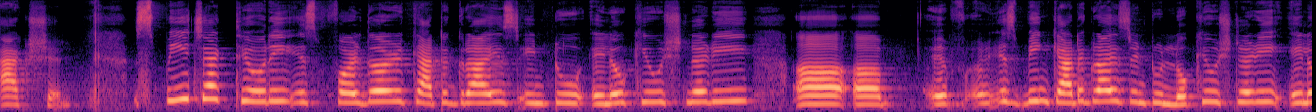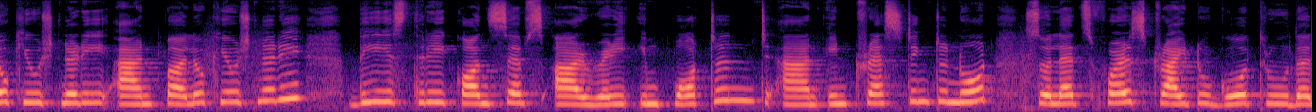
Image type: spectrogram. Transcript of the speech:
action. Speech act theory is further categorized into illocutionary, uh, uh, is being categorized into locutionary, illocutionary and perlocutionary. These three concepts are very important and interesting to note. So, let us first try to go through the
